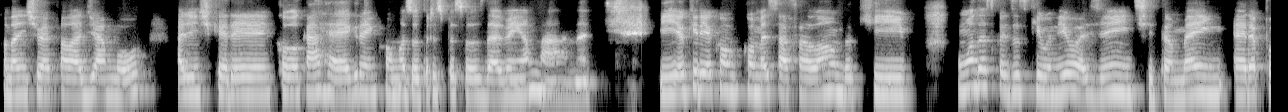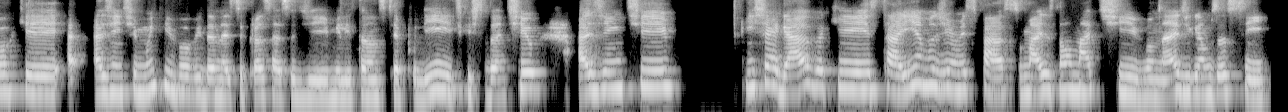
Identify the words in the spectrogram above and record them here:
quando a gente vai falar de amor, a gente querer colocar regra em como as outras pessoas devem amar, né? E eu queria com começar falando que uma das coisas que uniu a gente também era porque a, a gente muito envolvida nesse processo de militância política, estudantil, a gente enxergava que saíamos de um espaço mais normativo, né, digamos assim,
